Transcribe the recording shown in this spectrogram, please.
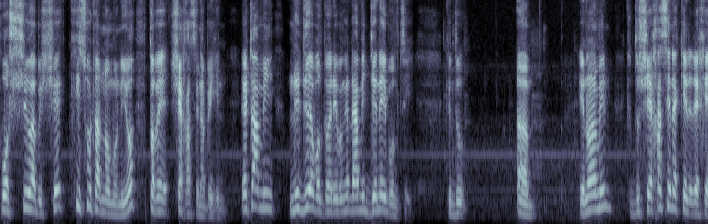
পশ্চিমা বিশ্বে কিছুটা নমনীয়, তবে শেখ হাসিনা বিহীন। এটা আমি নির্দ্বিধায় বলতে পারি এবং এটা আমি জেনেই বলছি। কিন্তু মিন কিন্তু শেখ হাসিনাকে রেখে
